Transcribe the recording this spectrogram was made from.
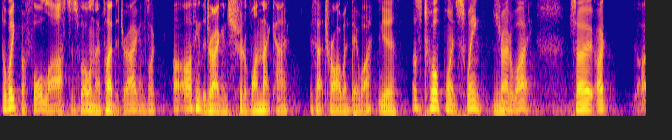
the week before last as well when they played the Dragons, like I, I think the Dragons should have won that game if that try went their way. Yeah, It was a twelve point swing Mm. straight away. So I, I,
